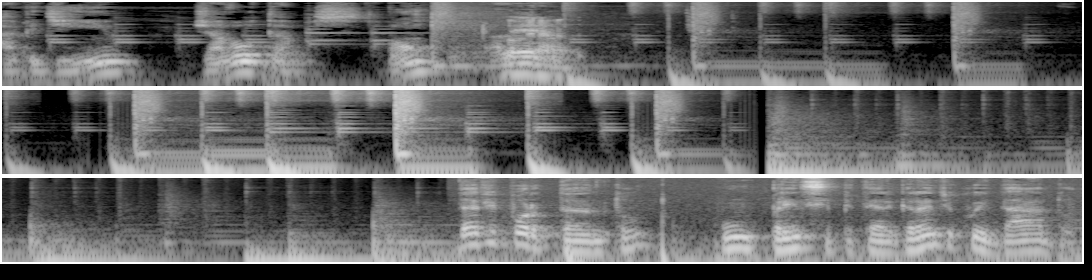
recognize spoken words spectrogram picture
rapidinho, já voltamos, tá bom? Valeu. Deve, portanto, um príncipe ter grande cuidado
